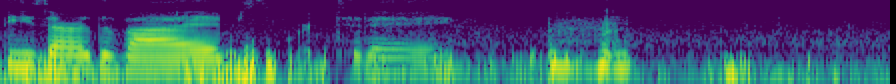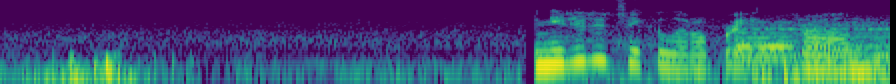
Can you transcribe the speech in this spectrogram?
these are the vibes for today. I needed to take a little break from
